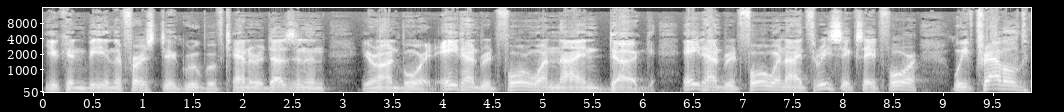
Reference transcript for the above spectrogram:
You can be in the first uh, group of 10 or a dozen and you're on board. 800 419 Doug. 800 419 3684. We've traveled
